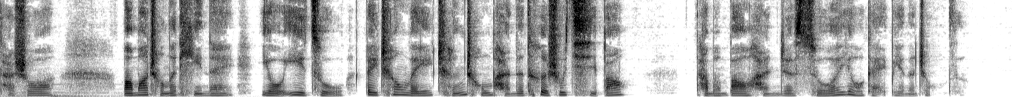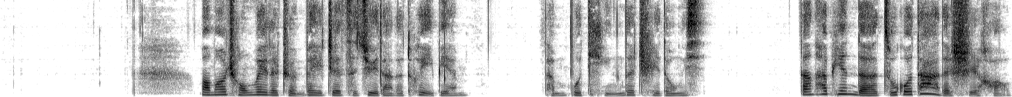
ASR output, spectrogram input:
他说：“毛毛虫的体内有一组被称为成虫盘的特殊细胞。”它们包含着所有改变的种子。毛毛虫为了准备这次巨大的蜕变，它们不停的吃东西。当它变得足够大的时候，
